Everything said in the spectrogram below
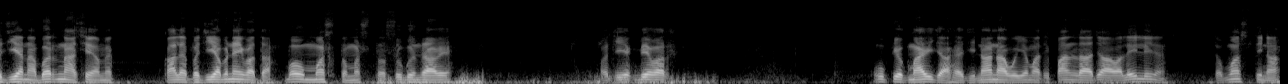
ભજીયાના બરના છે. અમે કાલે ભજીયા બનાવ્યા હતા. બહુ મસ્ત મસ્ત સુગંધ આવે. હજી એક બે વાર ઉપયોગમાં આવી જાય હજી નાના હોય એમાંથી પાંદડા જો આવા લઈ લઈને તો મસ્તીના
